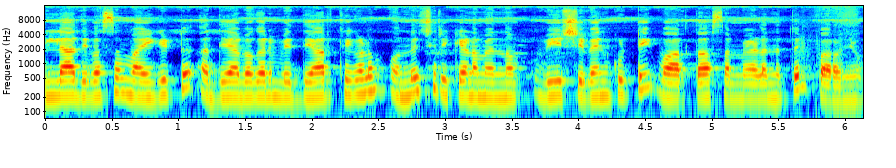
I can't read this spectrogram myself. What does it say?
എല്ലാ ദിവസം വൈകിട്ട് അധ്യാപകരും വിദ്യാർത്ഥികളും ഒന്നിച്ചിരിക്കണമെന്നും വി. ശിവൻകുട്ടി വാർത്താ സമ്മേളനത്തിൽ പറഞ്ഞു.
